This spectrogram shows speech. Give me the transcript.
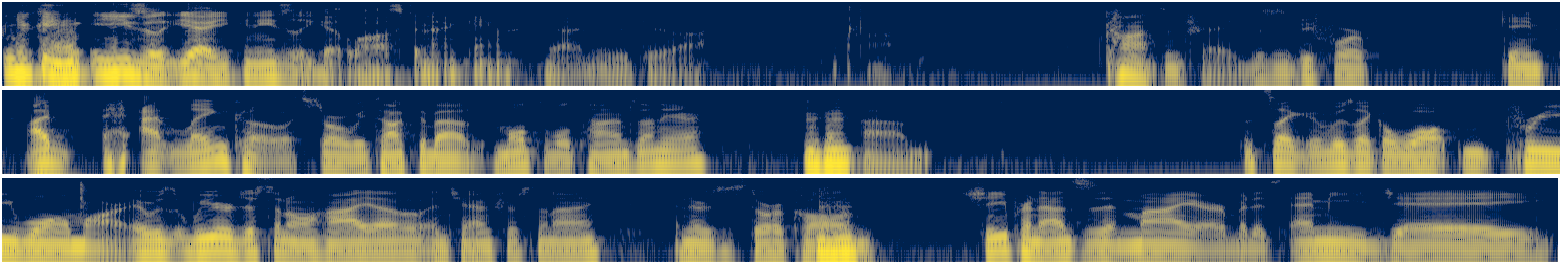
You can easily, yeah, you can easily get lost in that game. Yeah, I needed to uh, uh, concentrate. This is before game. I at Lanco, a store we talked about multiple times on here. Um, it's like it was like a wall, pre Walmart. It was we were just in Ohio, and Chantress and I, and there was a store called. She pronounces it Meyer, but it's M E J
